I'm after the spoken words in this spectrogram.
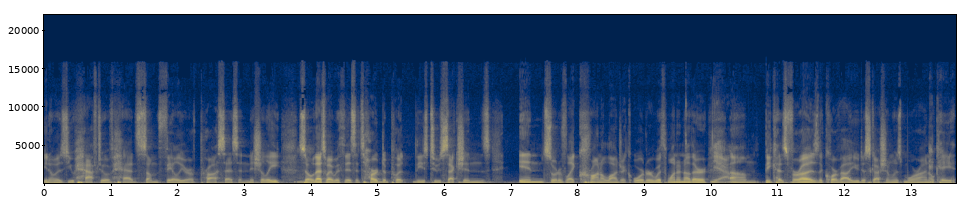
you know as you have to have had some failure of process initially. So that's why with this it's hard to put these two sections in sort of like chronologic order with one another. Yeah. um, because for us the core value discussion was more on okay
